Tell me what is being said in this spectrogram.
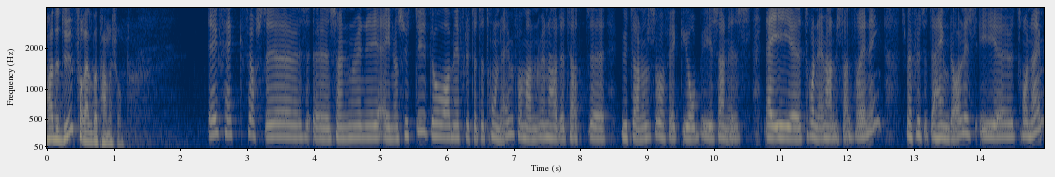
Hadde du foreldrepermisjon? Jeg fikk første eh, sønnen min i 71. Da var vi flytta til Trondheim, for mannen min hadde tatt eh, utdannelse og fikk jobb i, Sandnes, nei, i eh, Trondheim Handelsstandforening. Så vi flyttet til Heimdal i, Trondheim.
